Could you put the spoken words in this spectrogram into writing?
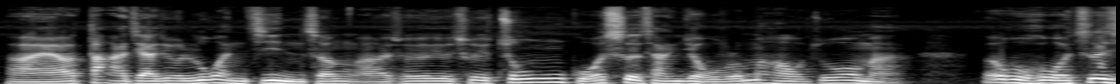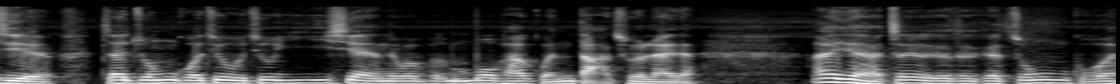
啊，然后大家就乱竞争啊，所以所以中国市场有那么好做吗？呃，我自己在中国就就一线摸摸爬滚打出来的，哎呀，这个这个中国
